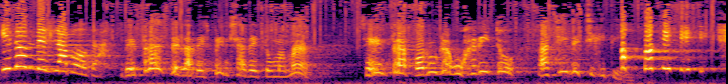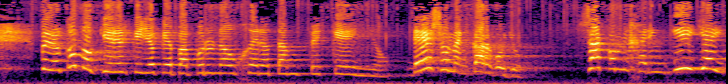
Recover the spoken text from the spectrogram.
¿Y dónde es la boda? Detrás de la despensa de tu mamá. Se entra por un agujerito así de chiquitín. Pero ¿cómo quieres que yo quepa por un agujero tan pequeño? De eso me encargo yo. Saco mi jeringuilla y...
